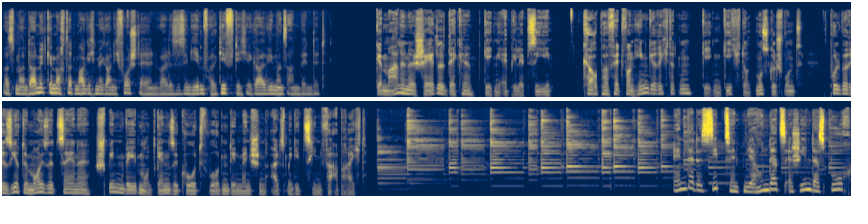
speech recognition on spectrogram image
Was man damit gemacht hat, mag ich mir gar nicht vorstellen, weil es ist in jedem Fall giftig, egal wie man es anwendet. Gemahlene Schädeldecke gegen Epilepsie, Körperfett von Hingerichteten gegen Gicht und Muskelschwund, pulverisierte Mäusezähne, Spinnweben und Gänsekot wurden den Menschen als Medizin verabreicht. Ende des 17. Jahrhunderts erschien das Buch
